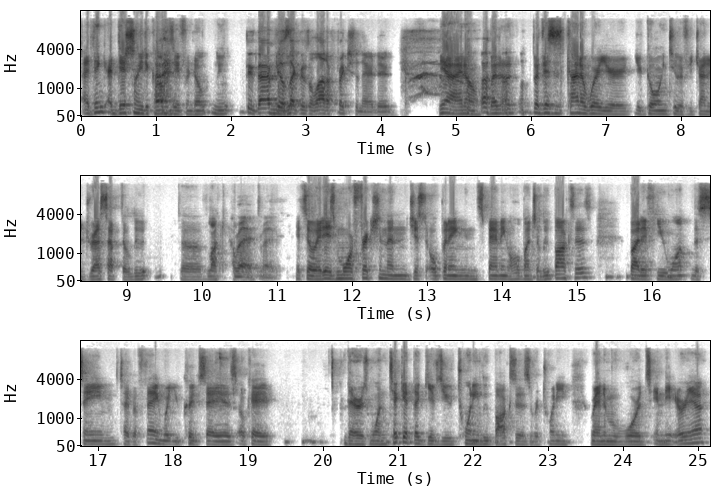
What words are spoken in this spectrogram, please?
i think additionally to compensate for no new Dude, that feels like there's a lot of friction there, dude. yeah i know but uh, but this is kind of where you're you're going to if you're trying to dress up the loot the luck element. Right, right. And so it is more friction than just opening and spamming a whole bunch of loot boxes. But if you want the same type of thing, what you could say is, okay, there's one ticket that gives you 20 loot boxes or 20 random rewards in the area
